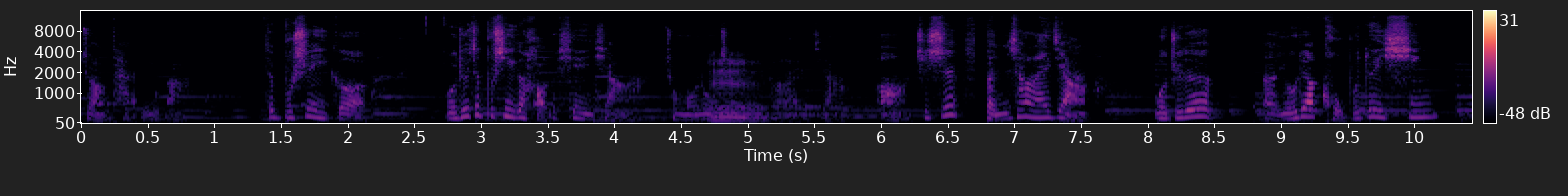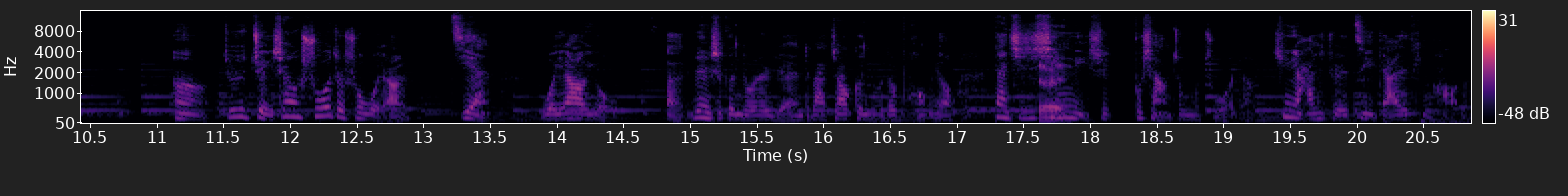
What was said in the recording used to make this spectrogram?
状态里吧，这不是一个。我觉得这不是一个好的现象啊，从某种程度嗯。上来讲啊、其实本质上来讲，我觉得呃有点口不对心，嗯，就是嘴上说着说我要见，我要有呃认识更多的人，对吧？交更多的朋友，但其实心里是不想这么做的，心里还是觉得自己待的挺好的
